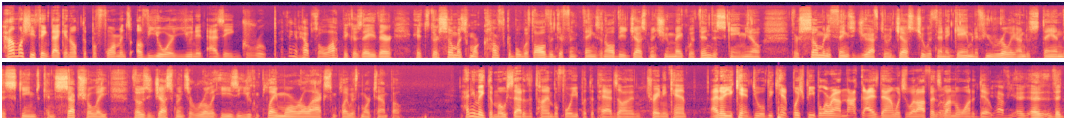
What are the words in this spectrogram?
How much do you think that can help the performance of your unit as a group? I think it helps a lot because they they're it's they're so much more comfortable with all the different things and all the adjustments you make within the scheme. You know, there's so many things that you have to adjust to within a game, and if you really understand the schemes conceptually, those adjustments are really easy. You can play more relaxed and play with more tempo. How do you make the most out of the time before you put the pads on in training camp? I know you can't do you can't push people around, knock guys down, which is what offensive linemen want to do. You have uh, uh, the,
